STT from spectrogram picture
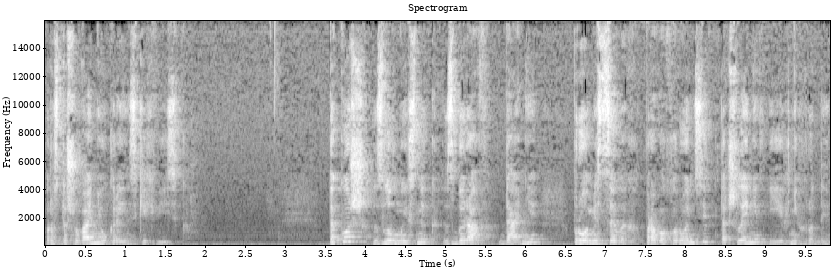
розташування українських військ. Також зловмисник збирав дані про місцевих правоохоронців та членів їхніх родин.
